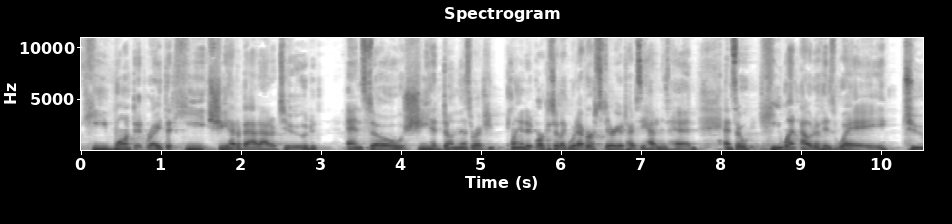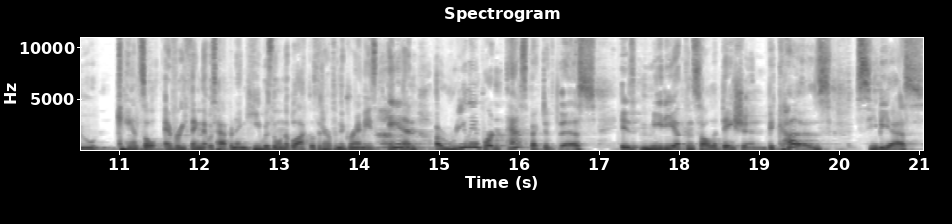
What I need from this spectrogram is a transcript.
he wanted, right? That he she had a bad attitude. And so she had done this, right? She planned it, orchestrated, like whatever stereotypes he had in his head. And so he went out of his way to cancel everything that was happening. He was the one that blacklisted her from the Grammys. And a really important aspect of this is media consolidation because CBS,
